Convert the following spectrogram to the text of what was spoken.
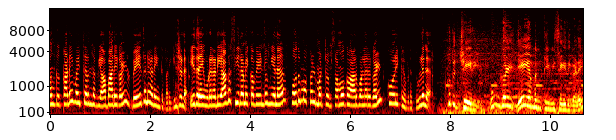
அங்கு கடை வைத்திருந்த வியாபாரிகள் வேதனை அடைந்து வருகின்றனர். இதனை உடனடியாக சீரமைக்க வேண்டும் என பொதுமக்கள் மற்றும் சமூக ஆர்வலர்கள் கோரிக்கை விடுத்துள்ளனர். புதுச்சேரி உங்கள் ஏஎம்என் டிவி செய்திகளை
